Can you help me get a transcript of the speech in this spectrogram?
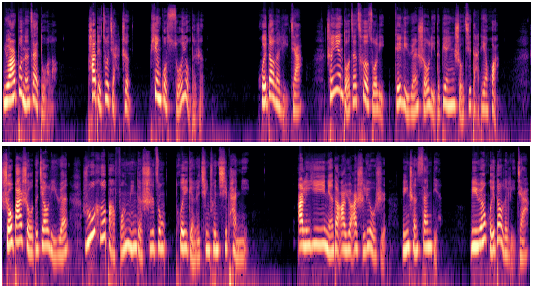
女儿不能再躲了，她得做假证，骗过所有的人。回到了李家，陈燕躲在厕所里，给李元手里的变音手机打电话，手把手的教李元如何把冯宁的失踪推给了青春期叛逆。二零一一年的二月二十六日凌晨三点，李元回到了李家，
